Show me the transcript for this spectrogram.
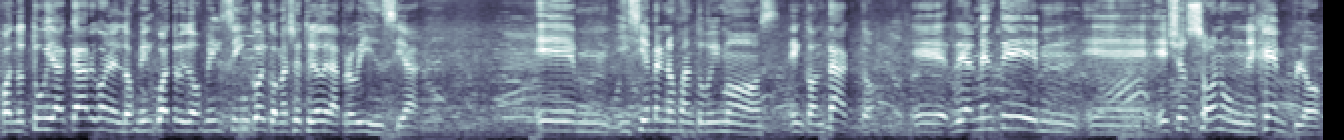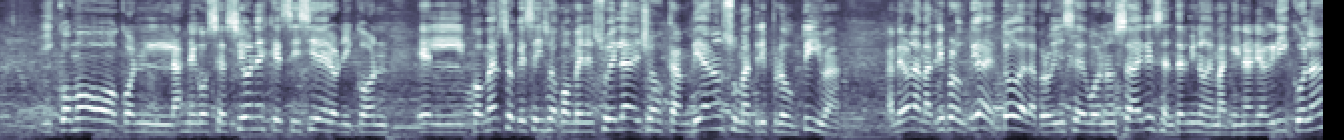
cuando tuve a cargo en el 2004 y 2005 el comercio exterior de la provincia. Eh, y siempre nos mantuvimos en contacto. Eh, realmente mm, eh, ellos son un ejemplo y cómo con las negociaciones que se hicieron y con el comercio que se hizo con Venezuela, ellos cambiaron su matriz productiva. Cambiaron la matriz productiva de toda la provincia de Buenos Aires en términos de maquinaria agrícola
